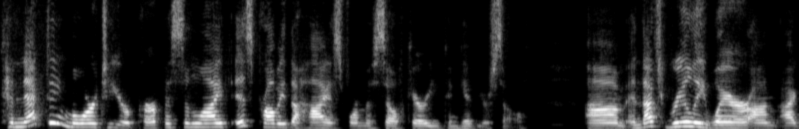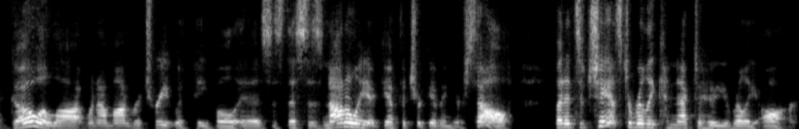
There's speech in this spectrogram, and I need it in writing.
connecting more to your purpose in life is probably the highest form of self care you can give yourself. Um, and that's really where um, I go a lot when I'm on retreat with people is, is this is not only a gift that you're giving yourself, but it's a chance to really connect to who you really are.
